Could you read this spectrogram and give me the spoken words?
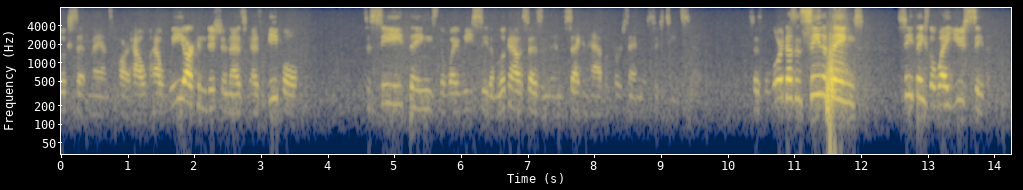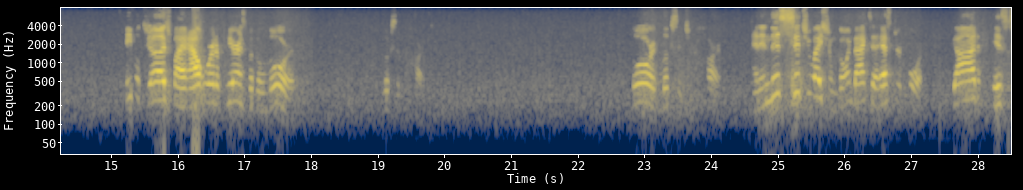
looks at man's heart, how, how we are conditioned as, as people to see things the way we see them. Look how it says in, in the second half of 1 Samuel 16 7. It says, The Lord doesn't see the things see things the way you see them. People judge by outward appearance, but the Lord looks at the heart. Lord looks at your heart. And in this situation, going back to Esther 4, God is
